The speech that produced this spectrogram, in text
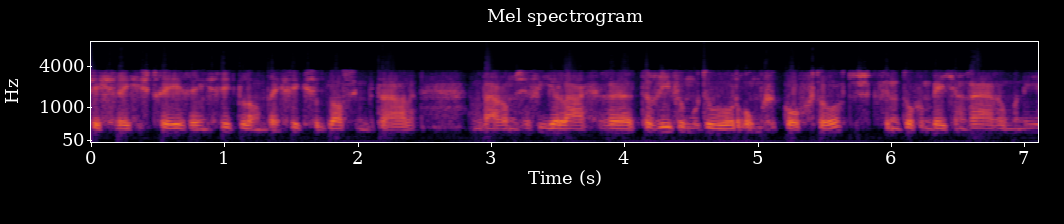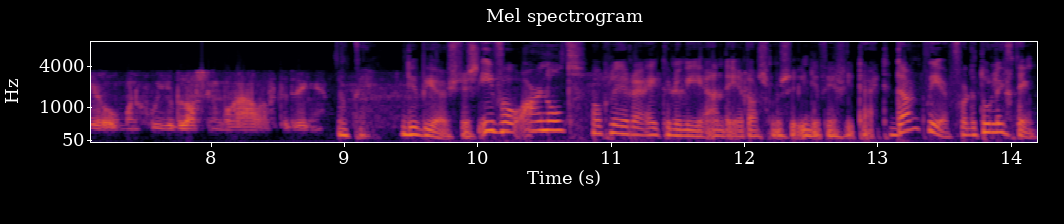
zich registreren in Griekenland en Griekse belasting betalen. En waarom ze via lagere tarieven moeten worden omgekocht hoor. Dus ik vind het toch een beetje een rare manier om een goede belastingmoraal af te dwingen. Dubieus dus. Ivo Arnold, hoogleraar economie aan de Erasmus Universiteit. Dank weer voor de toelichting.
